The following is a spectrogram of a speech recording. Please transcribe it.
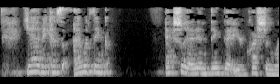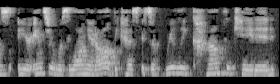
Yeah, because I would think, actually, I didn't think that your question was, your answer was long at all because it's a really complicated,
